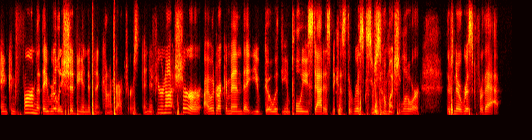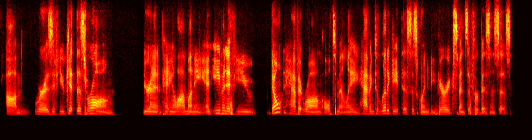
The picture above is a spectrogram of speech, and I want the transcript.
and confirm that they really should be independent contractors. And if you're not sure, I would recommend that you go with the employee status because the risks are so much lower. There's no risk for that. Um, whereas if you get this wrong, you're going to end up paying a lot of money. And even if you don't have it wrong, ultimately, having to litigate this is going to be very expensive for businesses.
